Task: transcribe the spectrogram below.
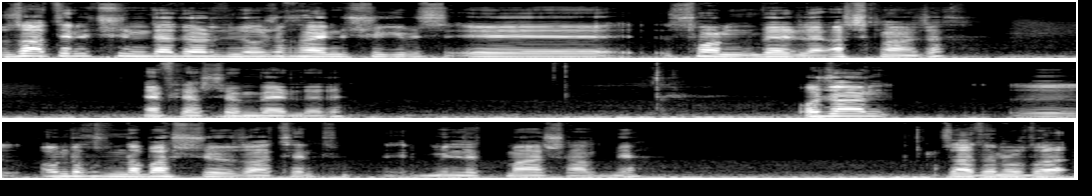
zaten 3'ünde 4'ünde Ocak ayının 3'ü gibi e, son veriler açıklanacak. Enflasyon verileri. Ocağın e, 19'unda başlıyor zaten millet maaş almaya. Zaten orada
